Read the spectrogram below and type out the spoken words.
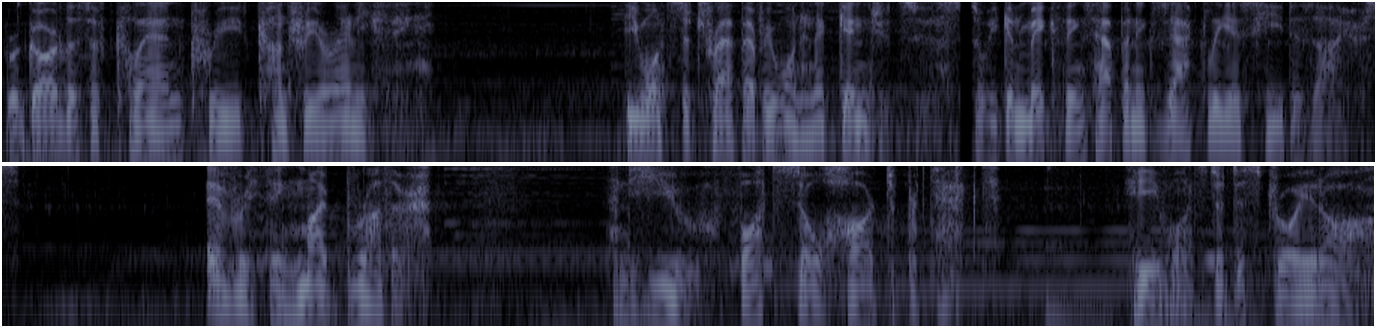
Regardless of clan, creed, country, or anything. He wants to trap everyone in a genjutsu so he can make things happen exactly as he desires. Everything my brother and you fought so hard to protect. He wants to destroy it all.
